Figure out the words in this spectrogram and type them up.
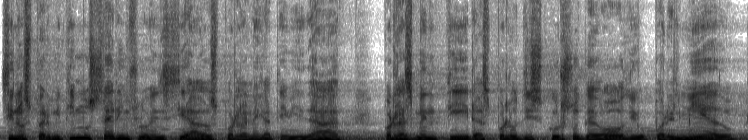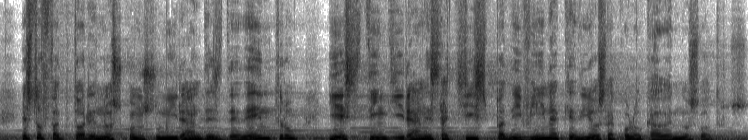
Si nos permitimos ser influenciados por la negatividad, por las mentiras, por los discursos de odio, por el miedo, estos factores nos consumirán desde dentro y extinguirán esa chispa divina que Dios ha colocado en nosotros.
